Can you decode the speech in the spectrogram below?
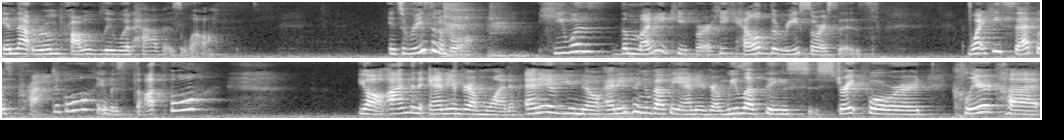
in that room probably would have as well. It's reasonable. He was the money keeper, he held the resources. What he said was practical, it was thoughtful. Y'all, I'm an Enneagram 1. If any of you know anything about the Enneagram, we love things straightforward, clear cut,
